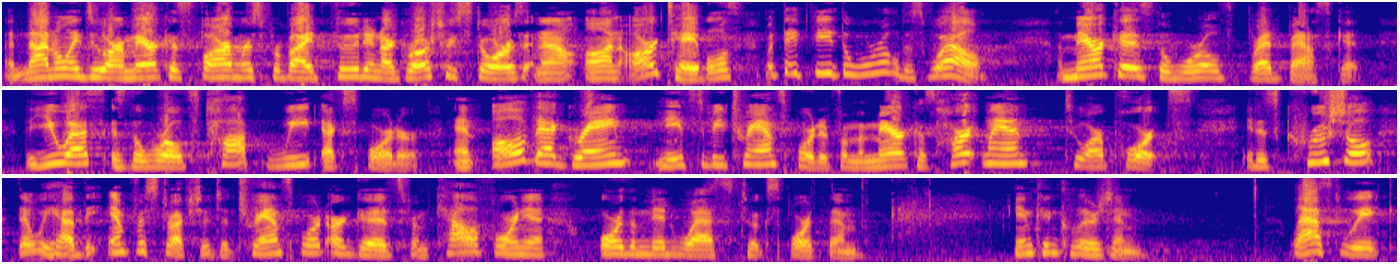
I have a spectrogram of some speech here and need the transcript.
Uh, not only do our America's farmers provide food in our grocery stores and on our tables, but they feed the world as well. America is the world's breadbasket. The U.S. is the world's top wheat exporter, and all of that grain needs to be transported from America's heartland to our ports. It is crucial that we have the infrastructure to transport our goods from California or the Midwest to export them. In conclusion, last week,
